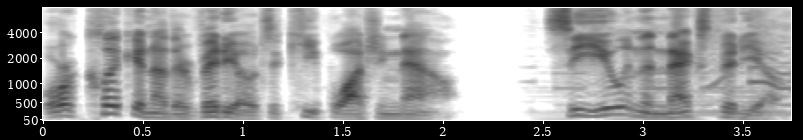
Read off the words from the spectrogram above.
or click another video to keep watching now. See you in the next video.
